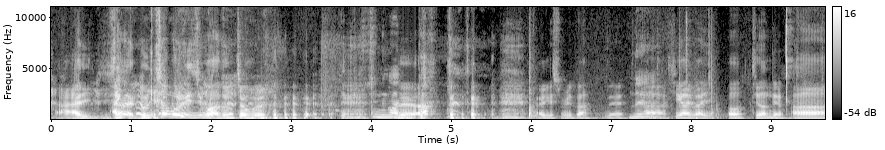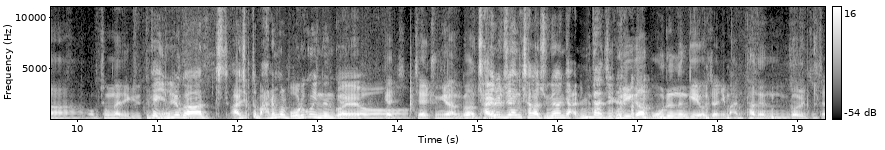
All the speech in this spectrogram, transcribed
아 이상해. 논점을 흐리지 마. 논점을. 할수 있는 거 네. 아닙니까? 알겠습니다. 네. 네. 아 시간이 많이 어 지났네요. 아 엄청난 얘기를. 그러니까 것 인류가 아직도 많은 걸 모르고 있는 거예요. 그러니까 제일 중요한 건 자율주행차가 중요한 게 아닙니다 지금. 우리가 모르는 게 여전히 많다는 걸 진짜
